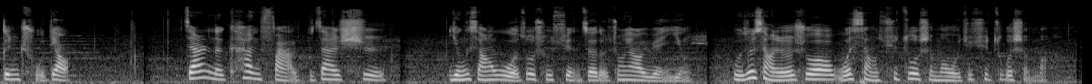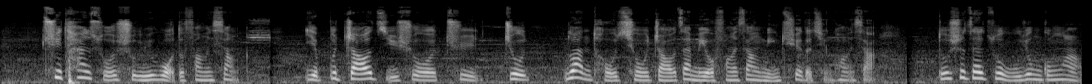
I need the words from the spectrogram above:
根除掉。家人的看法不再是影响我做出选择的重要原因。我就想着说，我想去做什么，我就去做什么，去探索属于我的方向，也不着急说去就乱投秋招，在没有方向明确的情况下，都是在做无用功啊。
